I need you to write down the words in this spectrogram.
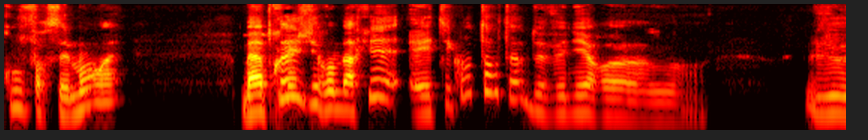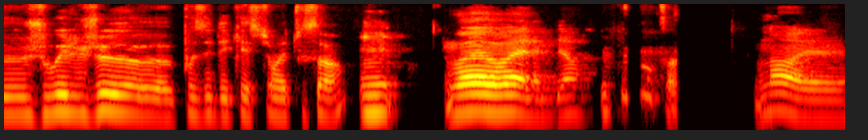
coup forcément ouais. Mais après j'ai remarqué elle était contente hein, de venir euh, jouer le jeu, euh, poser des questions et tout ça. Hein. Mmh. Ouais ouais elle aime bien. Non et,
